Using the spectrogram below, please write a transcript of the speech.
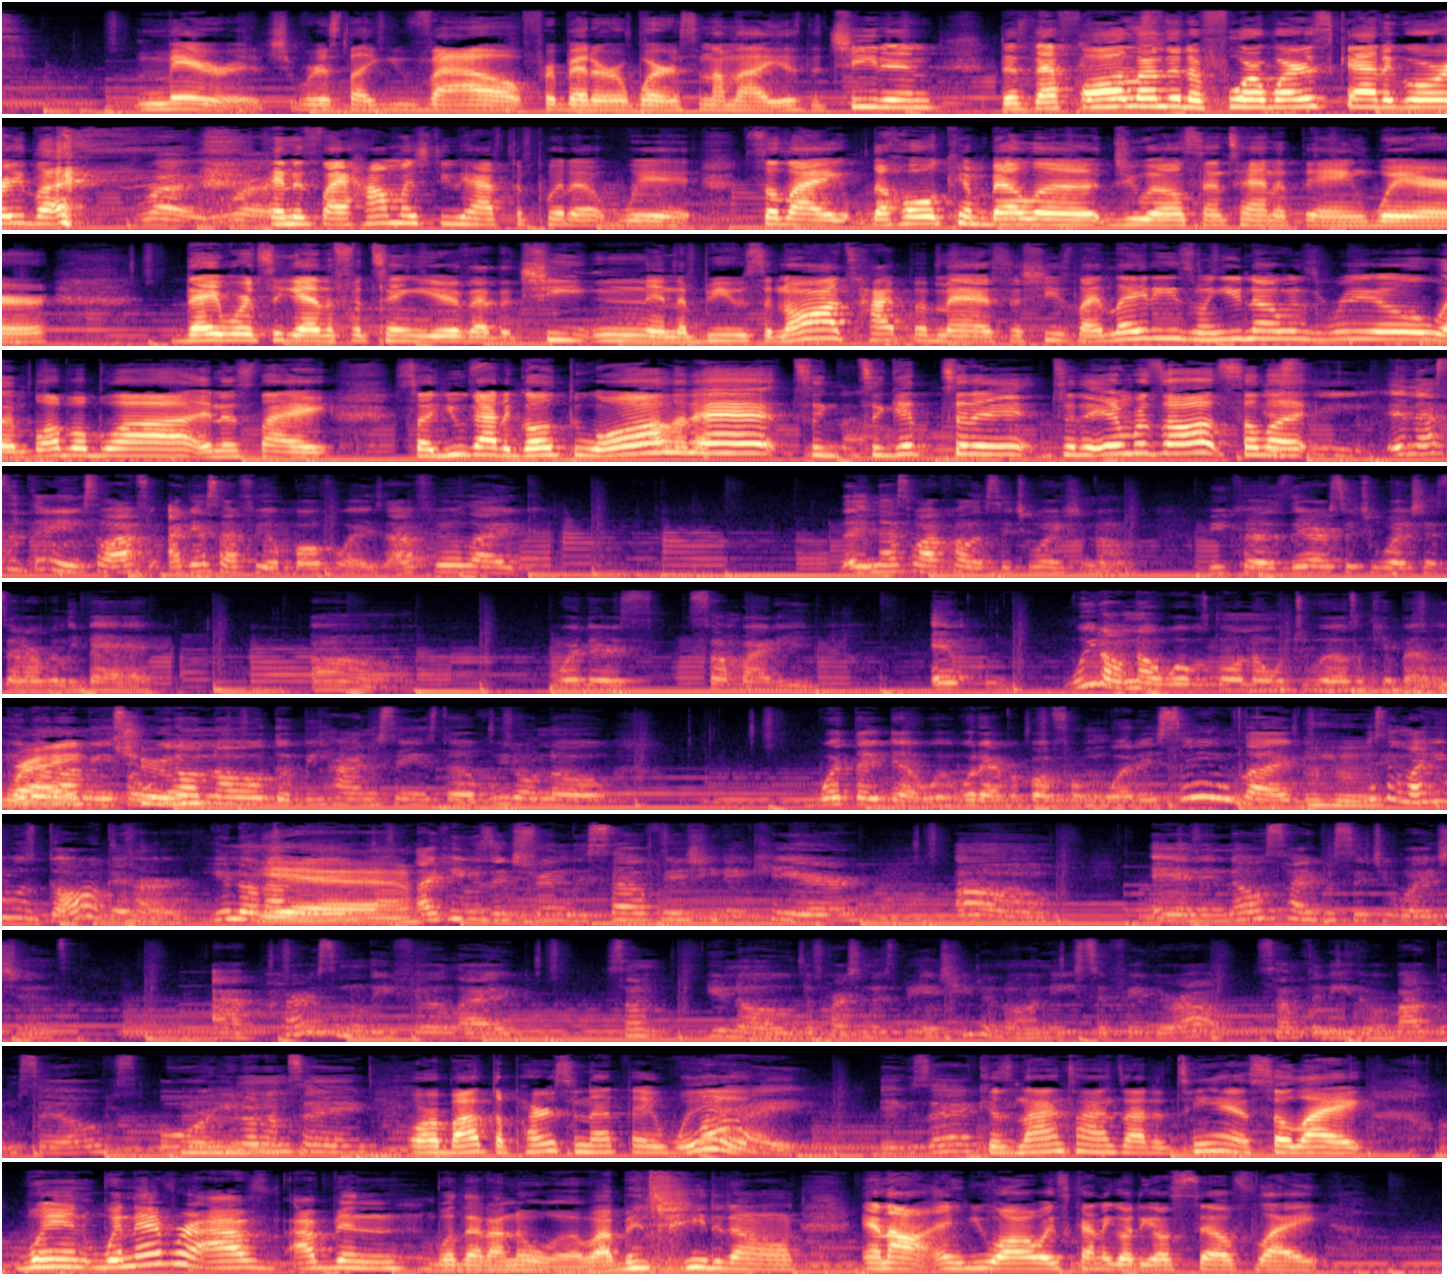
marriage where it's like you vow for better or worse and i'm like is the cheating does that fall under the for worst category? Like right right. and it's like how much do you have to put up with? So like the whole kimbella juelz santana thing where they were together for 10 years at the cheating and abuse and all type of mess. And she's like ladies when you know it's real and blah blah blah. And it's like so you got to go through all of that to, no. to get to the to the end result so like and that's the thing. So I, I guess i feel both ways. I feel like and that's why i call it situational because there are situations that are really bad um, where there's somebody and we don't know what was going on with Juelz and Kimbella. You right. know what I mean? So True. we don't know the behind the scenes stuff. We don't know what they dealt with, whatever. But from what it seemed like, mm-hmm. it seemed like he was dogging her. You know what yeah. I mean? Like he was extremely selfish. He didn't care. Um, and in those type of situations, I personally feel like some, you know, the person that's being cheated on needs to figure out something either about themselves or, mm-hmm. you know what I'm saying, or about the person that they with. Right. Exactly. Because nine times out of ten, so like when whenever I've I've been well that I know of, I've been cheated on, and I and you always kind of go to yourself like,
